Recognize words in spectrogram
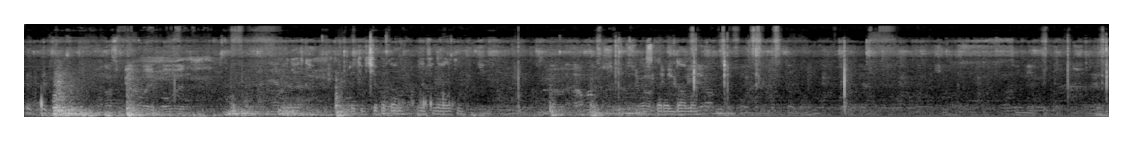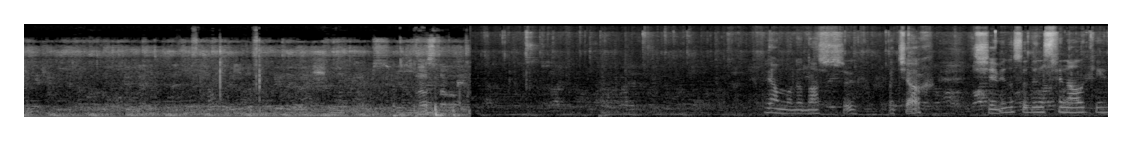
У нас первый all-in. Монетка проти на фіналці. У нас король дама. У нас стало Прямо на наших очах ще мінус один з фіналки,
